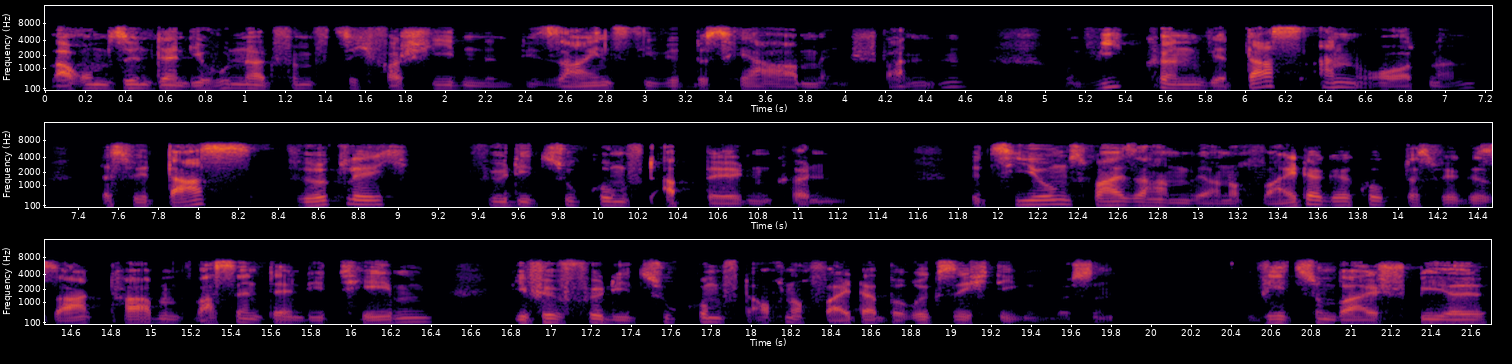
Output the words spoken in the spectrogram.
Warum sind denn die 150 verschiedenen Designs, die wir bisher haben, entstanden? Und wie können wir das anordnen, dass wir das wirklich für die Zukunft abbilden können? Beziehungsweise haben wir auch noch weiter geguckt, dass wir gesagt haben, was sind denn die Themen, die wir für die Zukunft auch noch weiter berücksichtigen müssen? Wie zum Beispiel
